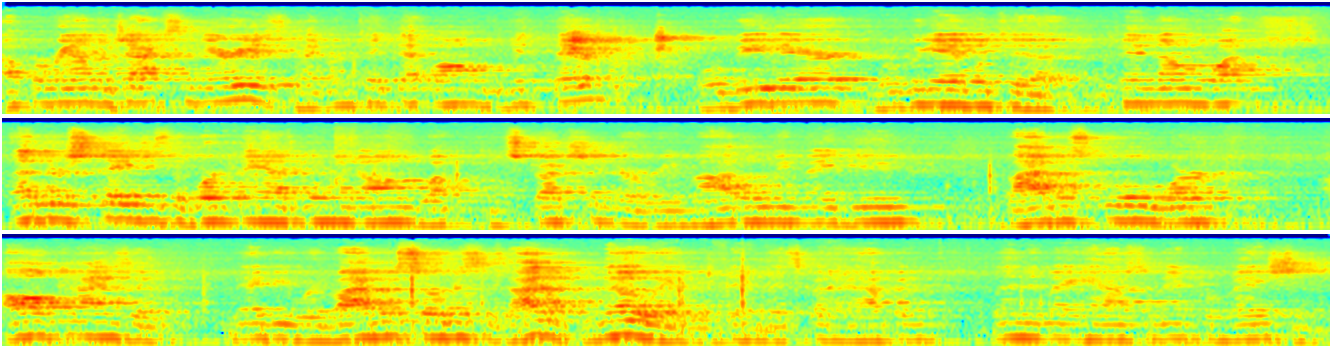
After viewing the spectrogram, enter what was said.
up around the Jackson area. It's not going to take that long to get there. We'll be there. We'll be able to, depending on what other stages of work they have going on, what construction or remodel we may do, Bible school work, all kinds of maybe revival services. I don't know everything that's going to happen. Linda may have some information.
